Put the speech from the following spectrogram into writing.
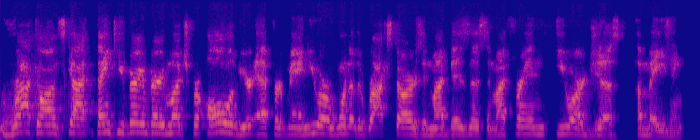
Rock on, Scott. Thank you very, very much for all of your effort, man. You are one of the rock stars in my business, and my friend, you are just amazing.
